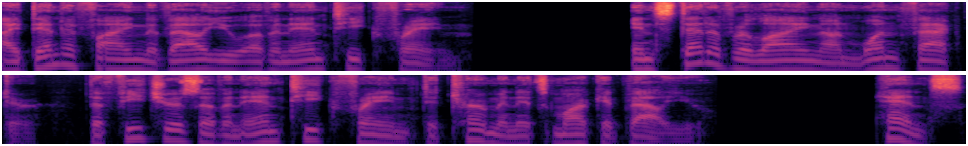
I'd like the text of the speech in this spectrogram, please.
Identifying the value of an antique frame. Instead of relying on one factor, the features of an antique frame determine its market value. Hence,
